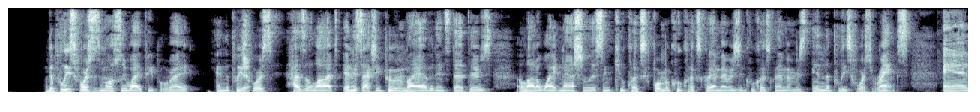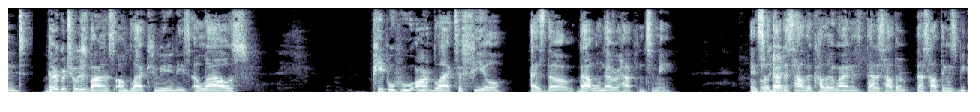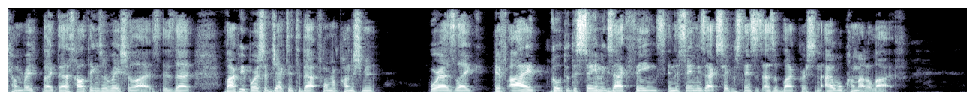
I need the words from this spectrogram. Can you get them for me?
the police force is mostly white people, right? And the police Yeah. force has a lot, and it's actually proven by evidence that there's a lot of white nationalists and Ku Klux, former Ku Klux Klan members and Ku Klux Klan members in the police force ranks. And their gratuitous violence on black communities allows people who aren't black to feel as though that will never happen to me. And so Okay. that is how the color line is. That is how the that's how things become ra- like that's how things are racialized. Is that black people are subjected to that form of punishment, whereas like if I go through the same exact things in the same exact circumstances as a black person, I will come out alive.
